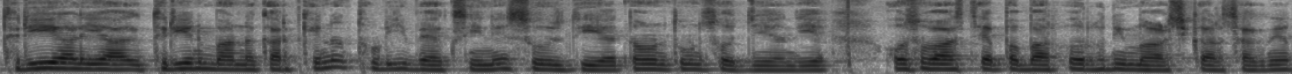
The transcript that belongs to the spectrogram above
ਥਰੀ ਵਾਲੀ ਆ 3 ਇਨ 1 ਕਰਕੇ ਨਾ ਥੋੜ੍ਹੀ ਜਿਹੀ ਵੈਕਸੀਨ ਇਹ ਸੁੱਜਦੀ ਹੈ ਧੌਣ ਧੂਣ ਸੁੱਜ ਜਾਂਦੀ ਹੈ ਉਸ ਵਾਸਤੇ ਆਪਾਂ ਬਰਫ਼ ਬਰਫ਼ ਦੀ ਮਾਲਿਸ਼ ਕਰ ਸਕਦੇ ਹਾਂ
